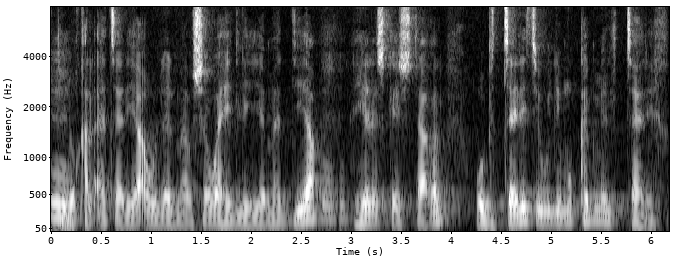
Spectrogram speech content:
اللقا الأثرية أو الشواهد اللي هي مادية هي اللي كيشتغل وبالتالي تيولي مكمل التاريخ.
